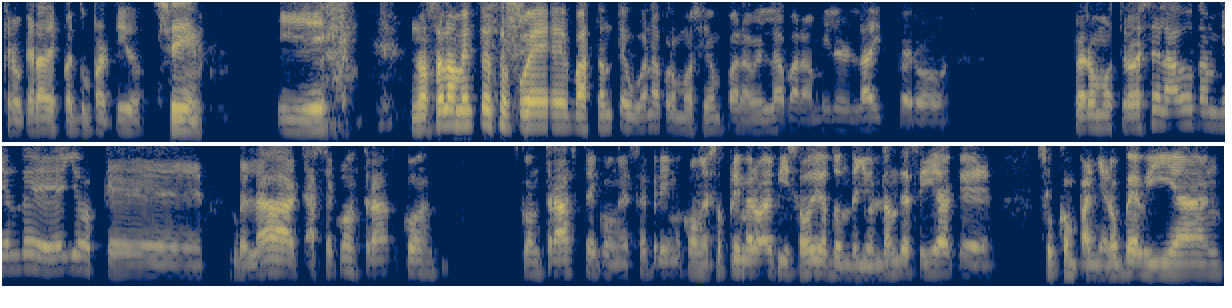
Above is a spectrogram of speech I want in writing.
creo que era después de un partido. Sí. Y no solamente eso fue bastante buena promoción para, ¿verdad? Para Miller Light, pero pero mostró ese lado también de ellos que, ¿verdad? Hace contra, con, contraste con, ese con esos primeros episodios donde Jordan decía que sus compañeros bebían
